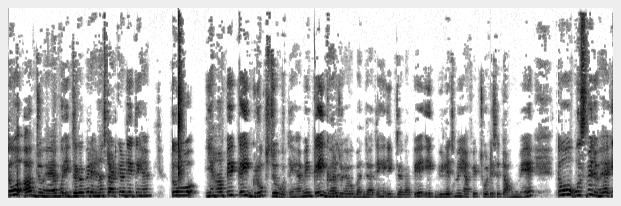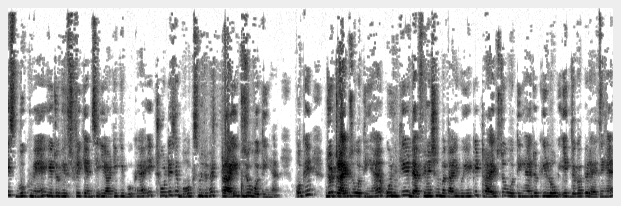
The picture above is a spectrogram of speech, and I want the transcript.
तो अब जो है वो एक जगह पे रहना स्टार्ट कर देते हैं। तो यहाँ पे कई ग्रुप्स जो होते हैं मीन कई घर जो है वो बन जाते हैं एक जगह पे, एक विलेज में या फिर छोटे से टाउन में तो उसमें जो है, इस बुक में, ये जो हिस्ट्री के एनसीईआरटी की बुक है, एक छोटे से बॉक्स में जो है ट्राइब्स जो होती हैं ओके okay? जो ट्राइब्स होती हैं, उनकी डेफिनेशन बताई हुई है कि ट्राइब्स जो होती हैं, जो कि लोग एक जगह पे रहते हैं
